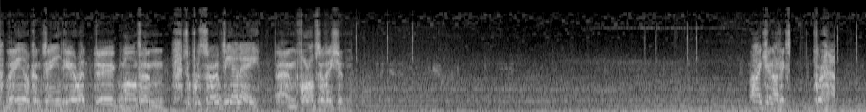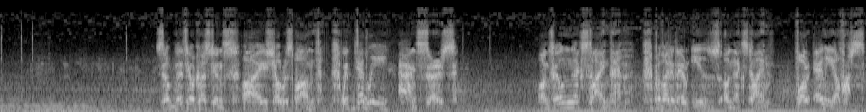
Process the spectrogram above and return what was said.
They are contained here at Big Mountain to preserve DNA and for observation. I cannot ex- perhaps. Submit your questions. I shall respond with deadly answers. Until next time, then. Provided there is a next time. For any of us.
